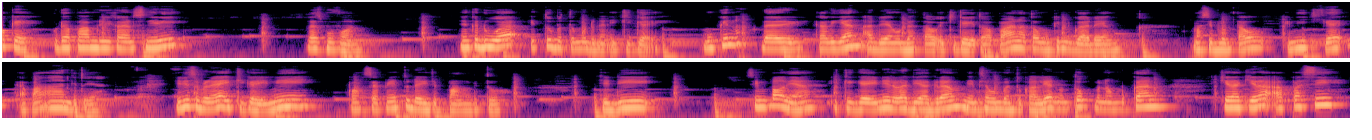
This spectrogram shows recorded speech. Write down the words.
Oke, udah paham diri kalian sendiri? Let's move on. Yang kedua, itu bertemu dengan Ikigai. Mungkin dari kalian ada yang udah tahu Ikigai itu apaan, atau mungkin juga ada yang masih belum tahu ini Ikigai apaan gitu ya. Jadi sebenarnya Ikigai ini konsepnya itu dari Jepang gitu. Jadi simpelnya Ikigai ini adalah diagram yang bisa membantu kalian untuk menemukan kira-kira apa sih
